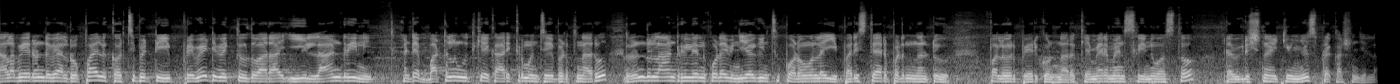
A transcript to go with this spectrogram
నలభై రెండు వేల రూపాయలు ఖర్చు పెట్టి ప్రైవేటు వ్యక్తుల ద్వారా ఈ లాండ్రీని అంటే బట్టలను ఉతికే కార్యక్రమం చేపడుతున్నారు. రెండు లాండ్రీలను కూడా వినియోగించుకోవడం వల్ల ఈ పరిస్థితి ఏర్పడిందంటూ పలువురు పేర్కొంటున్నారు. కెమెరామెన్ శ్రీనివాస్తో రవికృష్ణ ఐటీ న్యూస్ ప్రకాశం జిల్లా.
